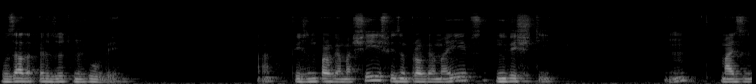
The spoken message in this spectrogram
usada pelos últimos governos. Né? Fiz um programa X, fiz um programa Y, investi. Hum? Mas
